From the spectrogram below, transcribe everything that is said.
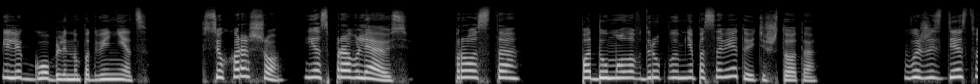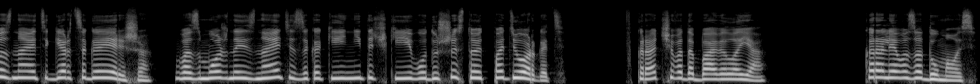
или к гоблину под венец. «Все хорошо, я справляюсь. Просто...» Подумала, вдруг вы мне посоветуете что-то. Вы же с детства знаете герцога Эриша. Возможно, и знаете, за какие ниточки его души стоит подергать. Вкратчиво добавила я. Королева задумалась.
